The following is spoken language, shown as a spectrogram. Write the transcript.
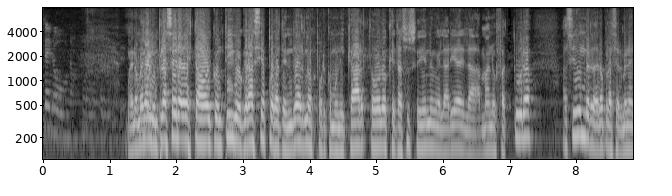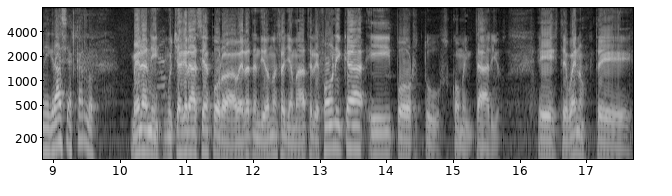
tequenoshouse01. Bueno, Melanie, un placer haber estado hoy contigo. Gracias por atendernos, por comunicar todo lo que está sucediendo en el área de la manufactura. Ha sido un verdadero placer, Melanie. Gracias, Carlos. Melanie, muchas gracias por haber atendido nuestra llamada telefónica y por tus comentarios. Este, bueno, te,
